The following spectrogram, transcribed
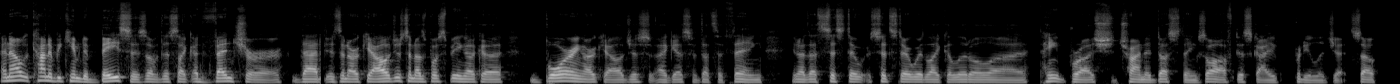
and now it kind of became the basis of this like adventurer that is an archaeologist, and as opposed to being like a boring archaeologist, I guess if that's a thing, you know, that sits there sits there with like a little uh, paintbrush trying to dust things off. This guy pretty legit. So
